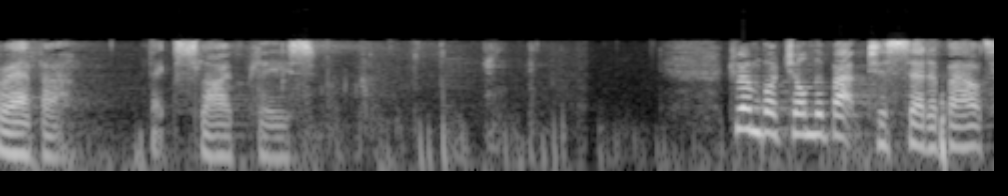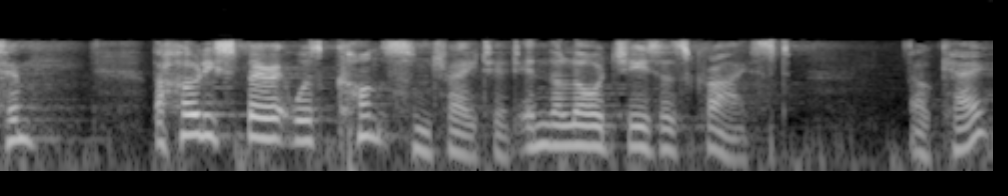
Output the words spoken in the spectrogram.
forever. Next slide, please. Do you remember what John the Baptist said about him? the Holy Spirit was concentrated in the Lord Jesus Christ. Okay?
